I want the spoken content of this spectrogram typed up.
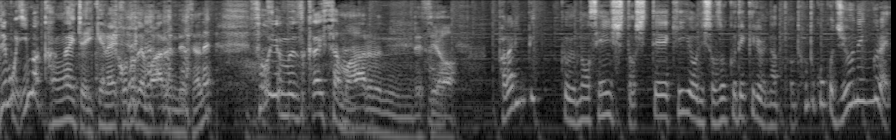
でも今考えちゃいけないことでもあるんですよね。そういう難しさもあるんですよ。パラリンピックの選手として企業に所属できるようになったのって本当ここ10年ぐらい、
